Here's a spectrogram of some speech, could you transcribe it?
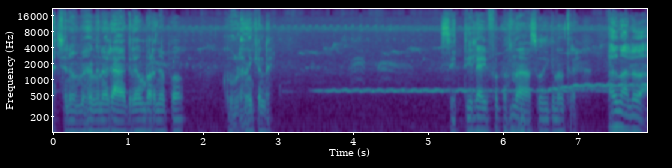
അച്ഛനും അമ്മയും അങ്ങനെ ഒരു ആഗ്രഹം പറഞ്ഞപ്പോൾ കൂടെ നിൽക്കണ്ടേ? സിറ്റി ലൈഫൊക്കെ ഒന്ന് ആസ്വദിക്കുന്നത്രേ അത് നല്ലതാ.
